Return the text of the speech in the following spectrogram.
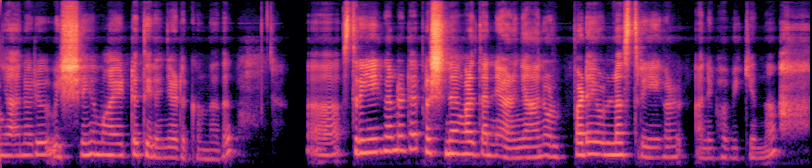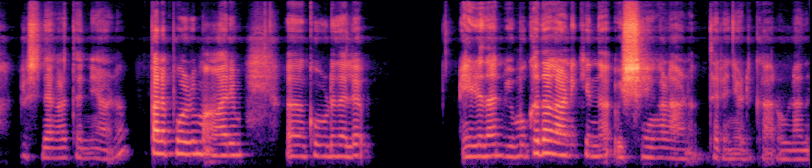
ഞാനൊരു വിഷയമായിട്ട് തിരഞ്ഞെടുക്കുന്നത് സ്ത്രീകളുടെ പ്രശ്നങ്ങൾ തന്നെയാണ്. ഞാൻ ഉൾപ്പെടെയുള്ള സ്ത്രീകൾ അനുഭവിക്കുന്ന പ്രശ്നങ്ങൾ തന്നെയാണ്. പലപ്പോഴും ആരും കൂടുതൽ എഴുതാൻ വിമുഖത കാണിക്കുന്ന വിഷയങ്ങളാണ് തിരഞ്ഞെടുക്കാറുള്ളത്.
